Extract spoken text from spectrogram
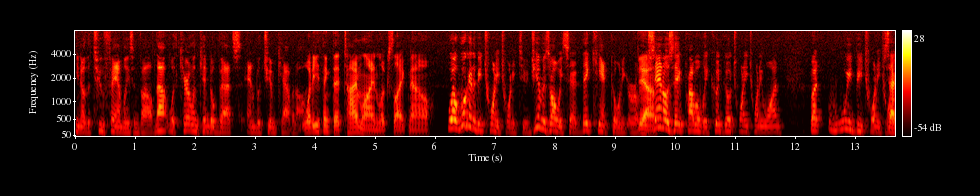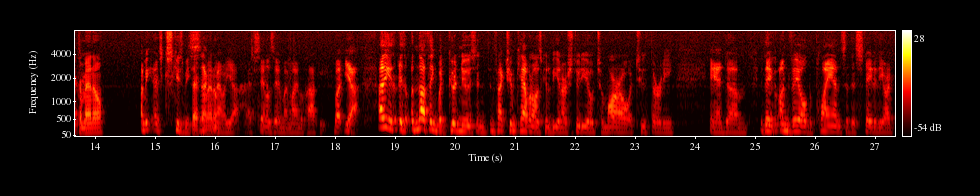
you know the two families involved, not with Carolyn Kindle Betts and with Jim Kavanaugh. What do you think the timeline looks like now? Well, we're going to be 2022. Jim has always said they can't go any earlier. Yeah. San Jose probably could go 2021, but we'd be 2020. Sacramento? I mean, excuse me, Sacramento. Sacramento. yeah, I have San Jose in my mind with hockey, but yeah, I think it's, it's nothing but good news. And in fact, Jim Kavanaugh is going to be in our studio tomorrow at 2:30, and um, they've unveiled the plans of this state-of-the-art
